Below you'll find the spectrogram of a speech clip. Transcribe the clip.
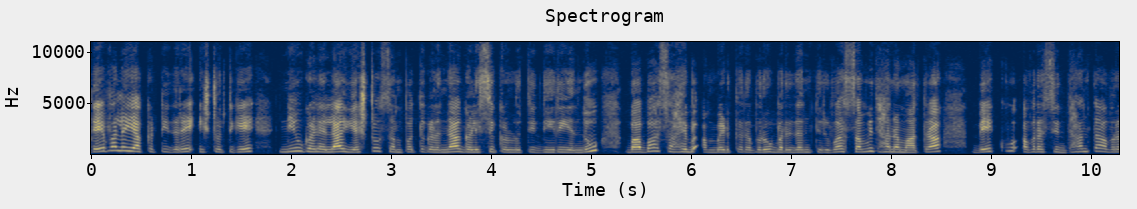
ದೇವಾಲಯ ಕಟ್ಟಿದರೆ ಇಷ್ಟೊತ್ತಿಗೆ ನೀವುಗಳೆಲ್ಲ ಎಷ್ಟೋ ಸಂಪತ್ತುಗಳನ್ನ ಗಳಿಸಿಕೊಳ್ಳುತ್ತಿದ್ದೀರಿ ಎಂದು ಬಾಬಾ ಸಾಹೇಬ್ ಅಂಬೇಡ್ಕರ್ ಅವರು ಬರೆದಂತಿರುವ ಸಂವಿಧಾನ ಮಾತ್ರ ಬೇಕು ಅವರ ಸಿದ್ಧಾಂತ ಅವರ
